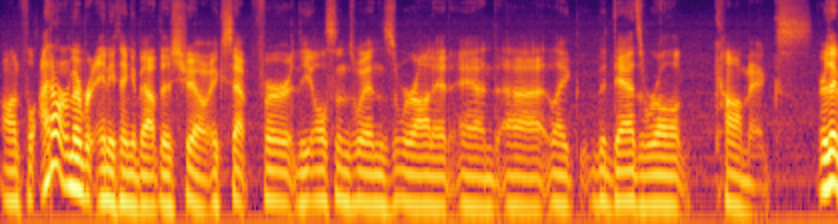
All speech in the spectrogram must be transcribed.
on full I don't remember anything about this show except for the Olsen twins were on it and uh like the dads were all comics or they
